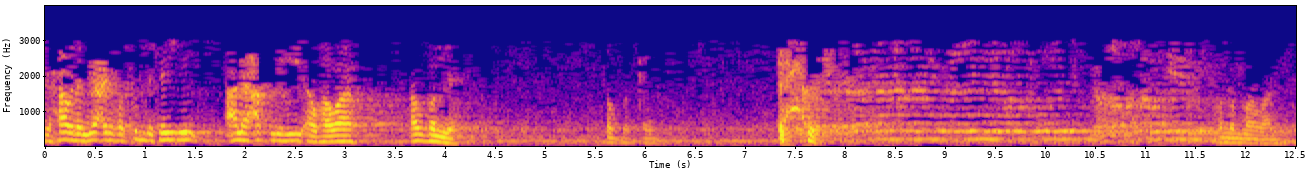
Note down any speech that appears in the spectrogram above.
يحاول أن يعرض كل شيء على عقله أو هواه أو ظنه. تفضل صلى الله عليه وسلم.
